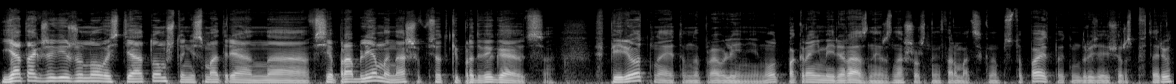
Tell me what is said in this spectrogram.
Я также вижу новости о том, что, несмотря на все проблемы, наши все-таки продвигаются вперед на этом направлении. Ну, вот, по крайней мере, разная разношерстная информация к нам поступает. Поэтому, друзья, еще раз повторю,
